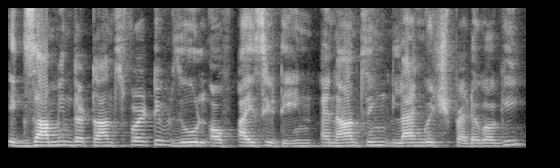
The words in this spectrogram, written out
examine the transformative role of ICT in enhancing language pedagogy,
